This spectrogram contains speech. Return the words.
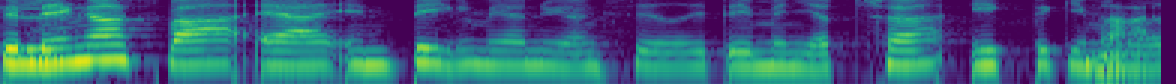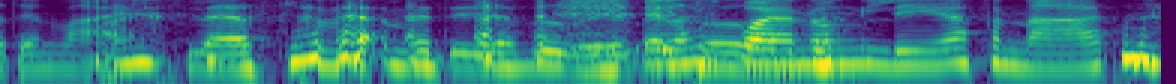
Det længere svar er en del mere nuanceret i det, men jeg tør ikke begive mig ned ad den vej. Nej, lad os lade være med det, jeg ved ikke Ellers får jeg nogle læger på nakken.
